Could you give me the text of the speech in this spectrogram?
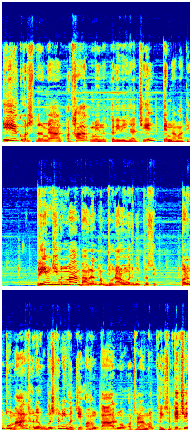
એક વર્ષ દરમિયાન અથાક મહેનત કરી રહ્યા છે તેમના માટે. પ્રેમ જીવનમાં ભાવનાત્મક જોડાણો મજબૂત થશે, પરંતુ માર્ચ અને ઓગસ્ટની વચ્ચે અહંકારનો અથડામણ થઈ શકે છે.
